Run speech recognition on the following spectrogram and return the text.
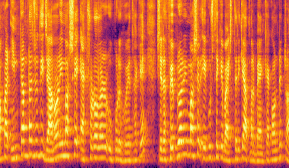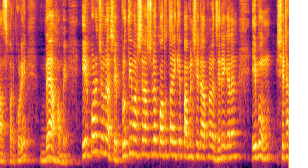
আপনার ইনকামটা যদি জানুয়ারি মাসে একশো ডলারের উপরে হয়ে থাকে, সেটা ফেব্রুয়ারি মাসের একুশ থেকে বাইশ তারিখে আপনার ব্যাঙ্ক অ্যাকাউন্টে ট্রান্সফার করে দেওয়া হবে। এরপরে চলে আসে, প্রতি মাসের আসলে কত তারিখে পাবেন সেটা আপনারা জেনে গেলেন এবং সেটা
